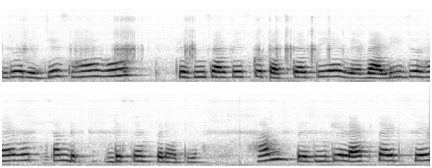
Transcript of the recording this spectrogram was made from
जो रिजेस है वो प्रिज्म सरफेस को टच करती है वैली जो है वो सम डिस्टेंस पर रहती है। हम प्रिज्म के लेफ़्ट साइड से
